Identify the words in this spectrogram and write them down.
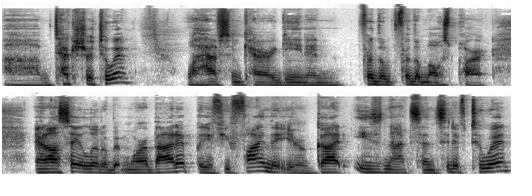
um, texture to it will have some carrageenan for the, for the most part. And I'll say a little bit more about it, but if you find that your gut is not sensitive to it,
